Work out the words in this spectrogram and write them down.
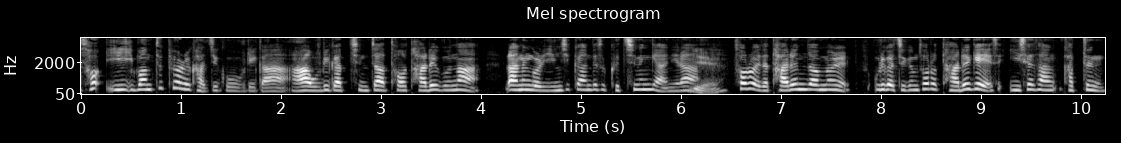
서, 이번 투표를 가지고 우리가 아 우리가 진짜 더 다르구나라는 걸 인식하는 데서 그치는 게 아니라 예. 서로 이제 다른 점을 우리가 지금 서로 다르게 이 세상 같은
